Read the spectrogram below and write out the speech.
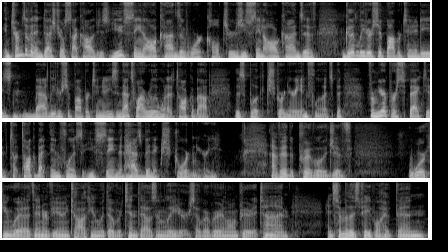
In terms of an industrial psychologist, you've seen all kinds of work cultures. You've seen all kinds of good leadership opportunities, bad leadership opportunities. And that's why I really wanted to talk about this book, Extraordinary Influence. But from your perspective, t- talk about influence that you've seen that has been extraordinary. I've had the privilege of working with, interviewing, talking with over 10,000 leaders over a very long period of time. And some of those people have been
